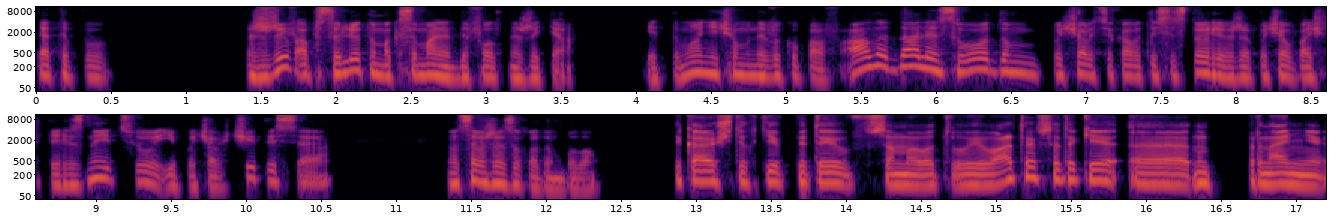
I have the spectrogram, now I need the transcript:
Я, типу, жив абсолютно максимально дефолтне життя. І тому нічому не викупав. Але далі згодом почав цікавитись історією, вже почав бачити різницю і почав вчитися. Ну, це вже згодом було. Ти кажеш, ти хотів піти саме от воювати, все-таки, е, ну, принаймні,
